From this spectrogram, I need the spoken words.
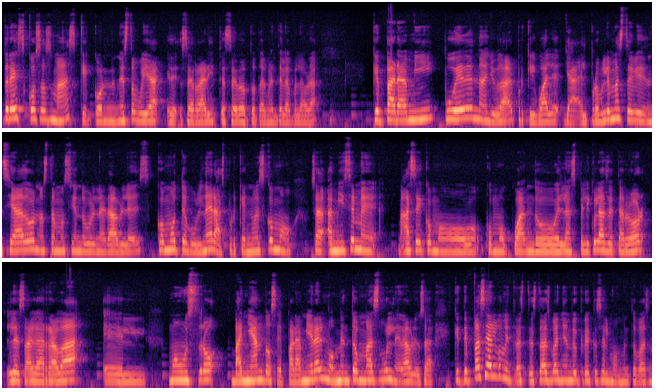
tres cosas más, que con esto voy a eh, cerrar y te cedo totalmente la palabra que para mí pueden ayudar, porque igual ya el problema está evidenciado, no estamos siendo vulnerables. ¿Cómo te vulneras? Porque no es como, o sea, a mí se me hace como, como cuando en las películas de terror les agarraba el monstruo bañándose. Para mí era el momento más vulnerable. O sea, que te pase algo mientras te estás bañando, creo que es el momento más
